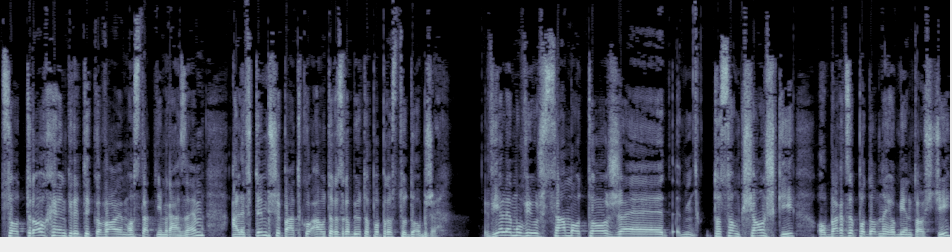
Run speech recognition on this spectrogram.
co trochę krytykowałem ostatnim razem, ale w tym przypadku autor zrobił to po prostu dobrze. Wiele mówi już samo to, że mm, to są książki o bardzo podobnej objętości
